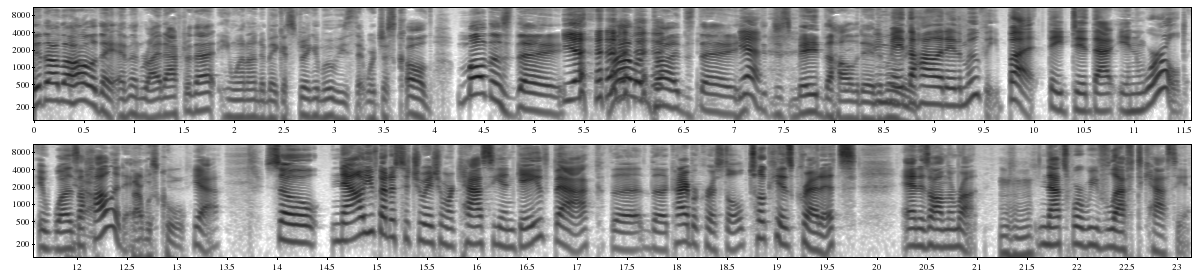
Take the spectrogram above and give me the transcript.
it on the holiday. And then right after that, he went on to make a string of movies that were just called Mother's Day, Yeah. Valentine's Day. Yeah. he just made the holiday. The made movie. the holiday the movie, but they did that in world. It was a holiday. That was cool. Yeah. So now you've got a situation where Cassian gave back the the Kyber crystal, took his credits, and is on the run. Mm-hmm. And that's where we've left Cassian.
